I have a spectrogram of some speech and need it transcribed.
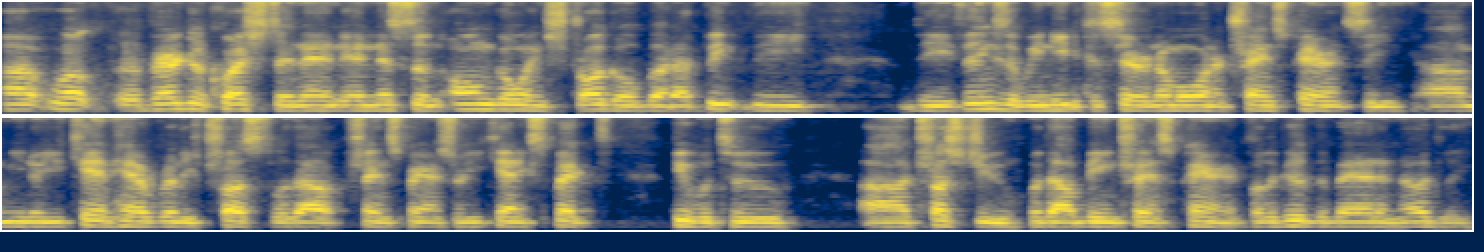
Uh, well, a very good question, and and it's an ongoing struggle. But I think the the things that we need to consider, number one, are transparency. Um, you know, you can't have really trust without transparency, or you can't expect people to uh, trust you without being transparent for the good, the bad, and the ugly.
